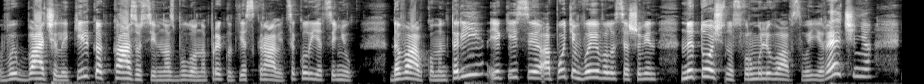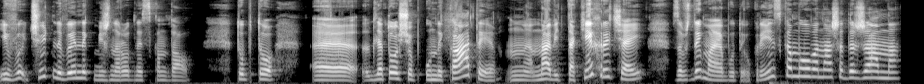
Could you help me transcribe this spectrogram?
Ви бачили, кілька казусів в нас було, наприклад, яскраві. Це коли Яценюк давав коментарі якісь, а потім виявилося, що він не точно сформулював свої речення і чуть не виник міжнародний скандал. Тобто, е, для того, щоб уникати навіть таких речей, завжди має бути українська мова наша державна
